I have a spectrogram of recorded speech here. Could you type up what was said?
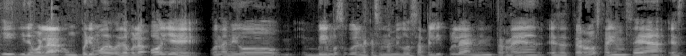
y, y de bola, un primo de, de bola, oye, un amigo, vimos en la casa de un amigo esta película en internet, es de terror, está bien fea, es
